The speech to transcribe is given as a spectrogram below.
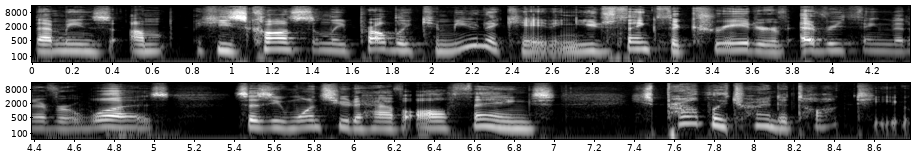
that means I'm. He's constantly probably communicating. You'd think the Creator of everything that ever was says He wants you to have all things. He's probably trying to talk to you.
